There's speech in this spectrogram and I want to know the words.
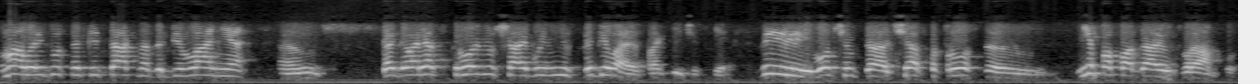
Мало идут на пятак, на добивание. Эм, Как говорят, с кровью шайбу не добивают практически. Да и, в общем-то, часто просто не попадают в рамку.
